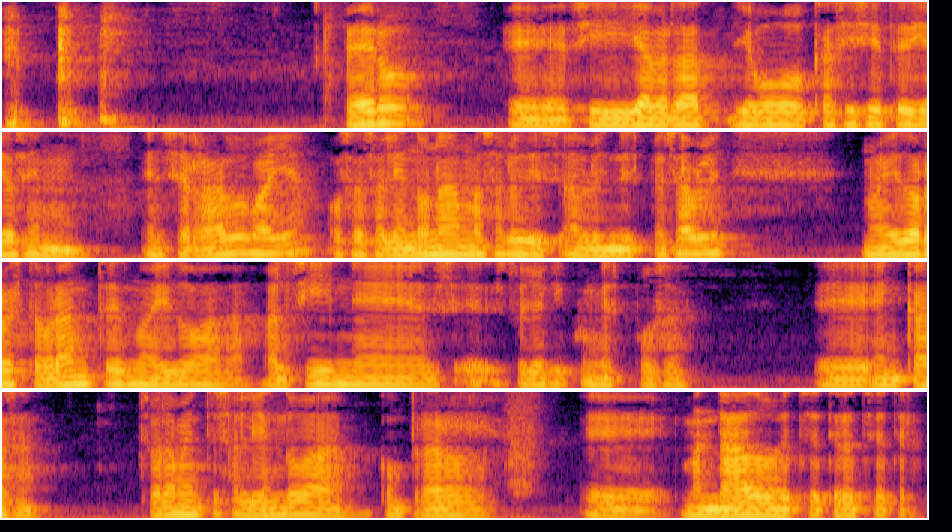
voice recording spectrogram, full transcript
Pero eh, sí, ya verdad, llevo casi siete días en, encerrado, vaya, o sea, saliendo nada más a lo, indispensable. No he ido a restaurantes, no he ido al cine, estoy aquí con mi esposa eh, en casa, solamente saliendo a comprar eh, mandado, etcétera, etcétera.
